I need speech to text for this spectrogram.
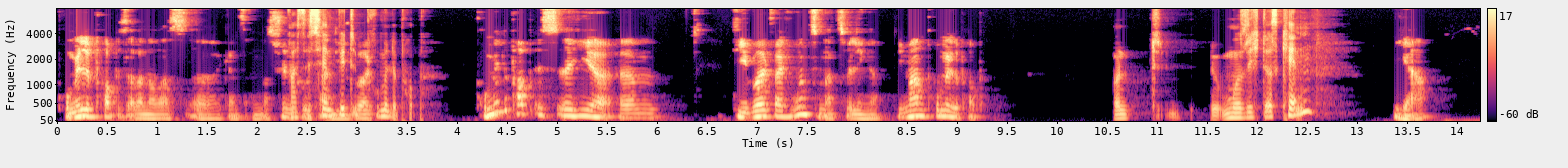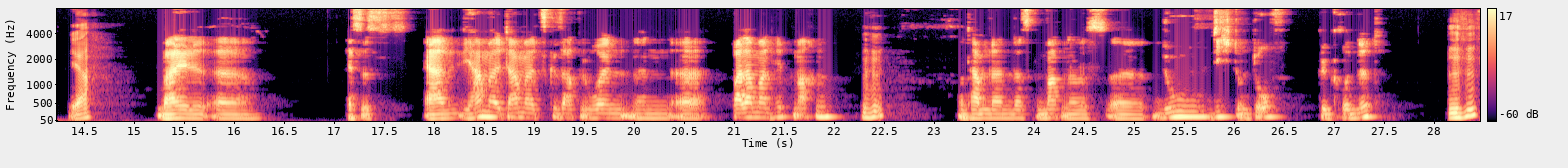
Promille Pop ist aber noch was äh, ganz anderes. Schöne was Grüße ist denn bitte World Promille Pop? Promille Pop ist äh, hier ähm, die Worldwide Wohnzimmer-Zwillinge. Die machen Promille Pop. Und muss ich das kennen? Ja. Ja. Weil äh, es ist, ja, die haben halt damals gesagt, wir wollen einen äh, Ballermann-Hit machen. Mhm. Und haben dann das gemacht und das äh, Du, Dicht und Doof gegründet. Mhm.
